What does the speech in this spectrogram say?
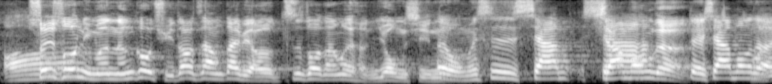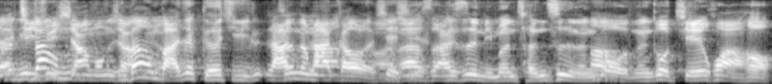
哦。所以说你们能够取到这样，代表制作单位很用心。对，我们是瞎瞎蒙的。对，瞎蒙的。继续瞎蒙下去。你帮我们把这格局拉真的拉高了，谢谢。还是你们层次能够能够接话哈。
